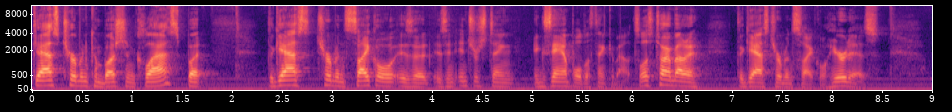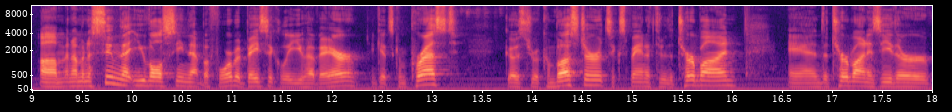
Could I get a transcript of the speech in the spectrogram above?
gas turbine combustion class, but the gas turbine cycle is, a, is an interesting example to think about. So let's talk about a, the gas turbine cycle. Here it is. Um, and I'm going to assume that you've all seen that before, but basically you have air, it gets compressed, goes through a combustor, it's expanded through the turbine, and the turbine is either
